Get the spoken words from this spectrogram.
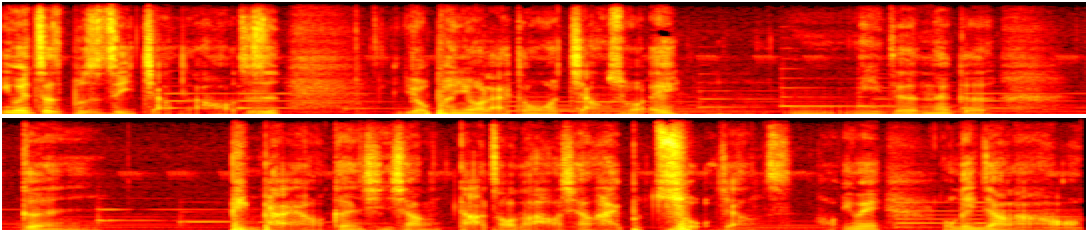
因为这不是自己讲的哈，这是有朋友来跟我讲说，哎，你的那个个人品牌哈，个人形象打造的好像还不错这样子哦，因为我跟你讲了哈，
